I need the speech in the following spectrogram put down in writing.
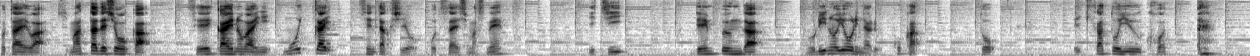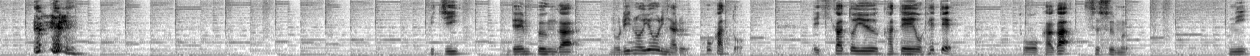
答えは決まったでしょうか？正解の前にもう一回選択肢をお伝えしますね。1でんぷんが海苔のようになるコカと液化というこ1でんぷんが海苔のようになるコカと液化という過程を経て糖化が進む。2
